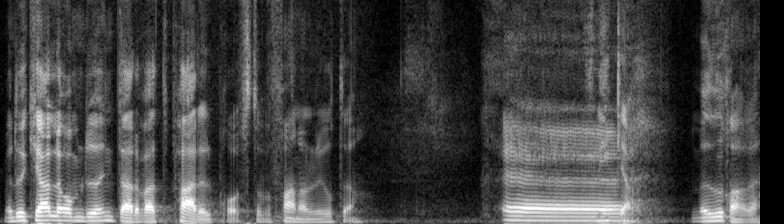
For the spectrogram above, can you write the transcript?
Men du Kalle, om du inte hade varit paddelproffs, då vad fan hade du gjort då? eh, Snickare, murare,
